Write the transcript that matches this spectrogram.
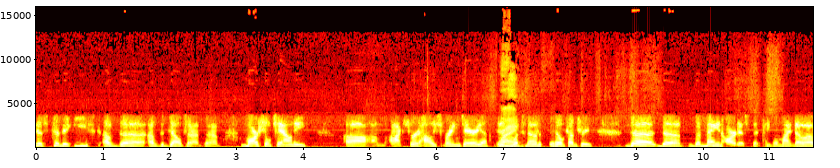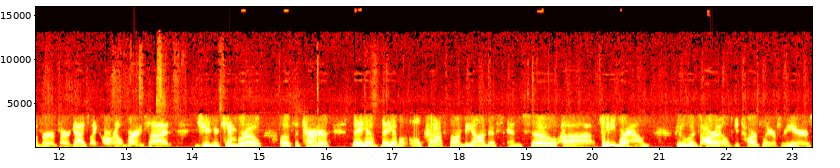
just to the east of the of the Delta, the Marshall County, um, Oxford, Holly Springs area is Right. what's known as the Hill Country. The the the main artists that people might know of are, are guys like R.L. Burnside, Junior Kimbrough, Otha Turner. They have they have all passed on beyond us, and so uh, Kenny Brown, who was RL's guitar player for years,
